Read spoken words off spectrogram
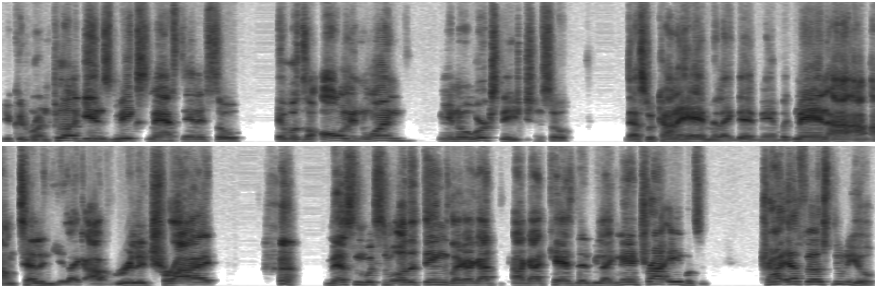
you could run plugins, mix, master in it. So it was an all-in-one, you know, workstation. So that's what kind of had me like that, man. But man, I, I, I'm telling you, like I've really tried messing with some other things. Like I got I got cats that be like, man, try Ableton, try FL Studio,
